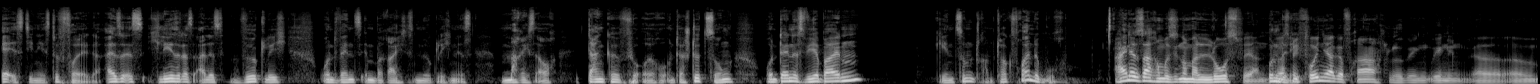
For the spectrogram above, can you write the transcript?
er ist die nächste Folge. Also es, ich lese das alles wirklich und wenn es im Bereich des Möglichen ist, mache ich es auch. Danke für eure Unterstützung. Und Dennis, wir beiden gehen zum Drum Talk Freundebuch. Eine Sache muss ich noch mal loswerden. Du hast Unbedingt. mich vorhin ja gefragt, wegen, wegen äh,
